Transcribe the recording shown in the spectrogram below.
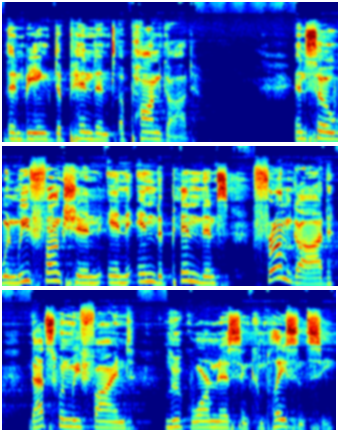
than being dependent upon God. And so when we function in independence from God, that's when we find lukewarmness and complacency.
